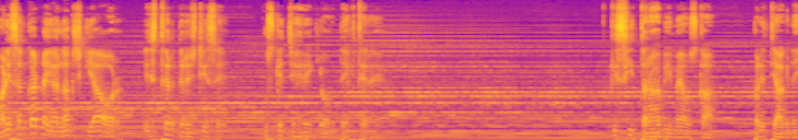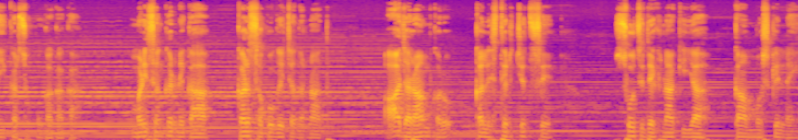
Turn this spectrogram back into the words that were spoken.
मणिशंकर ने यह लक्ष्य किया और स्थिर दृष्टि से उसके चेहरे की ओर देखते रहे। किसी तरह भी मैं उसका परित्याग नहीं कर सकूँगा, काका। मणिशंकर ने कहा, कर सकोगे चंद्रनाथ। आज आराम करो, कल स्थिर चित्त से सोच देखना कि यह काम मुश्किल नहीं।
